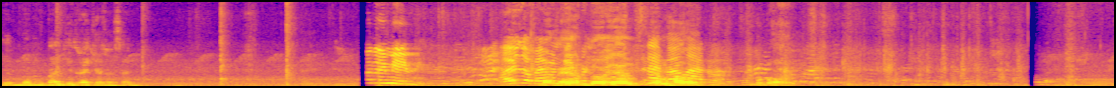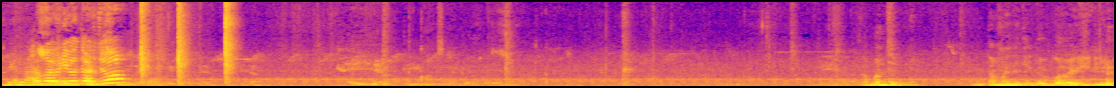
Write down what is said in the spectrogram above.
એક બલૂન બાકી જ રાખ્યા છે સાહેબ. તમને જે ગરબો રહી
